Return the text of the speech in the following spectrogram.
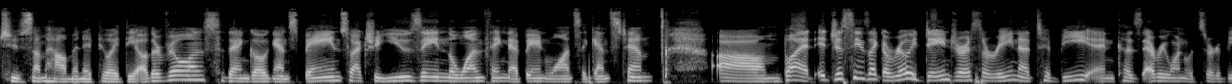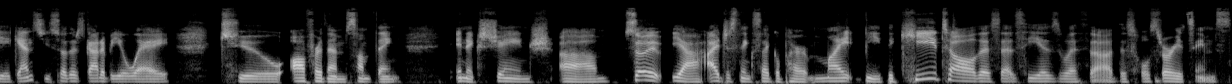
to somehow manipulate the other villains to then go against Bane. So actually using the one thing that Bane wants against him. Um, but it just seems like a really dangerous arena to be in because everyone would sort of be against you. So there's got to be a way to offer them something in exchange. Um, so yeah, I just think Psycho Pirate might be the key to all this, as he is with uh, this whole story. It seems.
